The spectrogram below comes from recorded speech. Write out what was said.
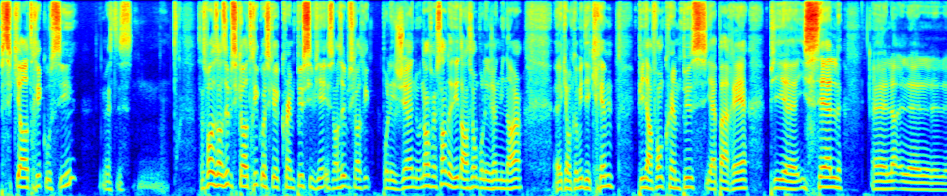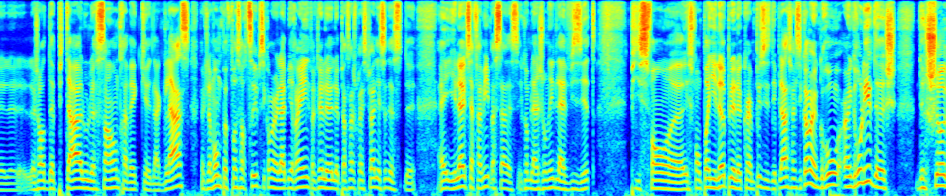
psychiatrique aussi. Ça se passe dans un asile psychiatrique où est-ce que Krampus il vient. C'est un asile psychiatrique pour les jeunes. Non, c'est un centre de détention pour les jeunes mineurs euh, qui ont commis des crimes. Puis dans le fond, Krampus il apparaît. Puis il scelle euh, le, le- le- genre d'hôpital ou le centre avec euh, de la glace. Fait que le monde ne peut pas sortir. C'est comme un labyrinthe. Fait que là, le, personnage principal il essaie de. il est là avec sa famille parce que c'est comme la journée de la visite. Puis ils se font, euh, ils se font pogner là. Puis le Krampus il se déplace. C'est comme un gros, un gros livre de, ch- de chat,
